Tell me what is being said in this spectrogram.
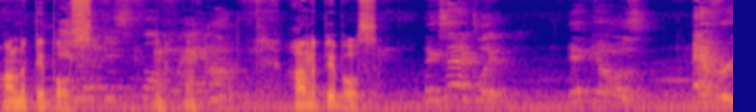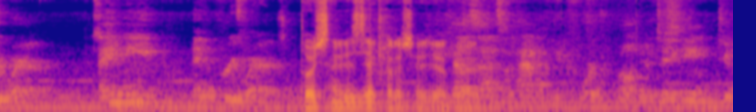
On the And peoples. it'll just fall right Huh? off. On the peoples. Exactly. It goes everywhere. They need everywhere. Точно, везде, короче, идет. Because да. that's what happens before 12. You're taking two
